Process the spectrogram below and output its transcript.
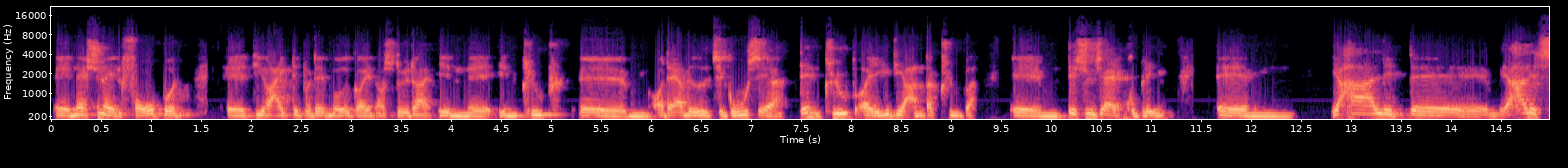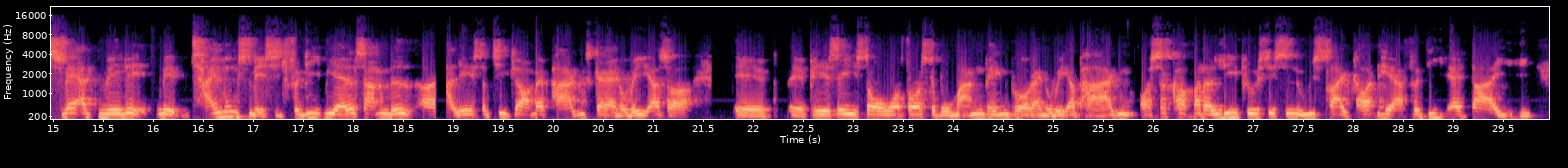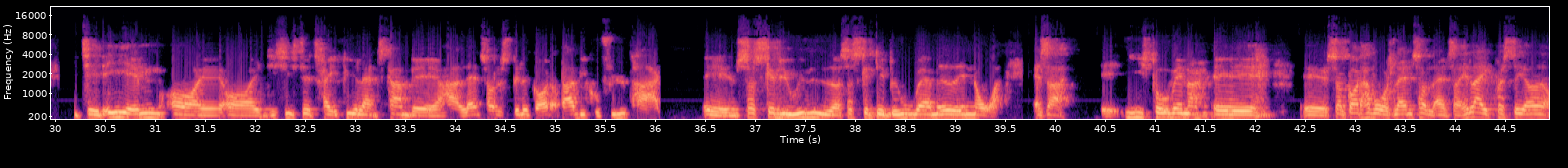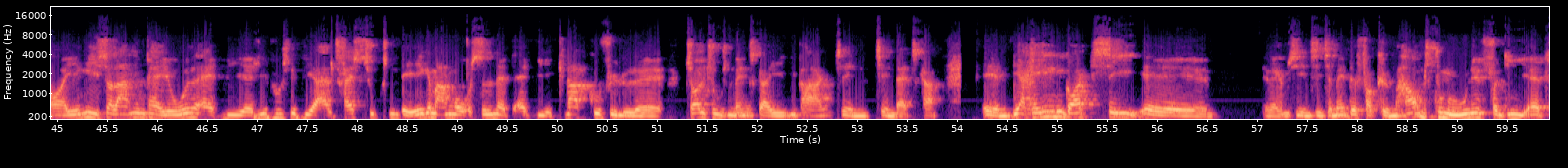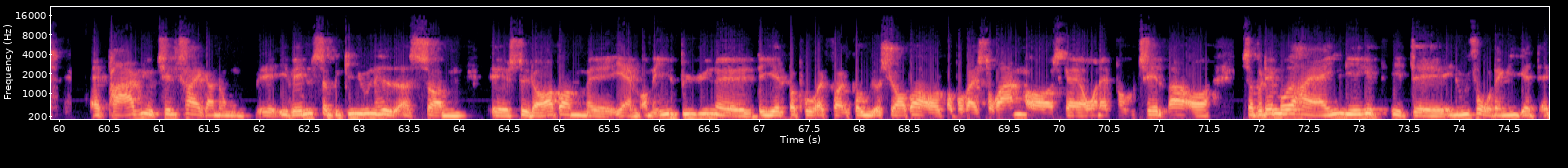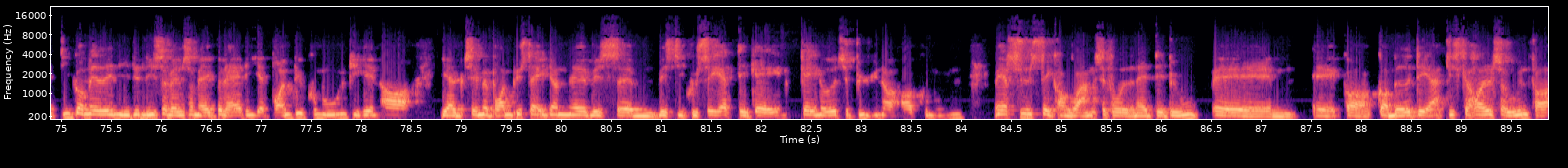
øh, nationalt forbund øh, direkte på den måde går ind og støtter en, øh, en klub, øh, og derved til gode ser den klub og ikke de andre klubber. Øh, det synes jeg er et problem. Øh, jeg har lidt, øh, jeg har lidt svært ved det med timingsmæssigt, fordi vi alle sammen ved og har læst artikler om, at parken skal renoveres, og øh, øh PSE står over for at skal bruge mange penge på at renovere parken, og så kommer der lige pludselig sådan en udstrækt hånd her, fordi at der i, til et EM og, øh, og de sidste 3-4 landskampe øh, har landsholdet spillet godt, og der har vi kunne fylde parken. Øh, så skal vi udvide, og så skal DBU være med indover. Altså, øh, is på, venner. Øh, øh, så godt har vores landshold altså heller ikke præsteret, og ikke i så lang en periode, at vi øh, lige pludselig bliver 50.000. Det er ikke mange år siden, at, at vi knap kunne fylde øh, 12.000 mennesker i, i parken til en, til en landskamp. Øh, jeg kan egentlig godt se øh, hvad kan man sige, incitamentet for Københavns Kommune, fordi at at parken jo tiltrækker nogle øh, events og begivenheder, som øh, støtter op om, øh, ja, om hele byen. Øh, det hjælper på, at folk går ud og shopper og går på restaurant og skal overnatte på hoteller. Og, så på den måde har jeg egentlig ikke et, et, øh, en udfordring i, at, at de går med ind i det, lige så vel som jeg ikke vil have det i, at Brøndby Kommune gik ind og hjalp til med Brøndby Stadion, øh, hvis, øh, hvis de kunne se, at det gav, gav noget til byen og, og kommunen. Men jeg synes, det er konkurrencefoden, at DBU øh, øh, går, går med der. De skal holde sig udenfor.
